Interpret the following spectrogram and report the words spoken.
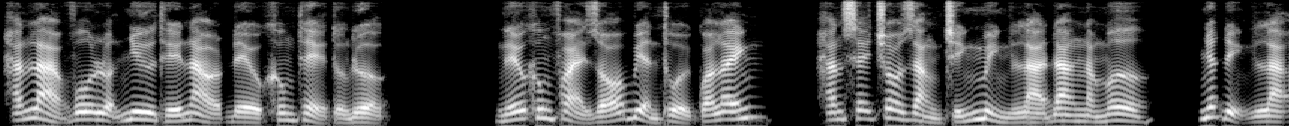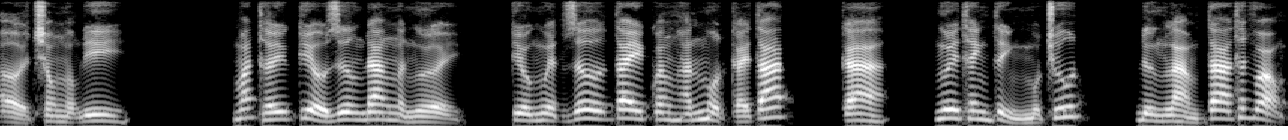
hắn là vô luận như thế nào đều không thể tưởng được. Nếu không phải gió biển thổi quá lạnh, hắn sẽ cho rằng chính mình là đang nằm mơ, nhất định là ở trong mộng đi. Mắt thấy Kiều Dương đang ngẩn người, Tiểu Nguyệt giơ tay quăng hắn một cái tát, ca, ngươi thanh tỉnh một chút, đừng làm ta thất vọng,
